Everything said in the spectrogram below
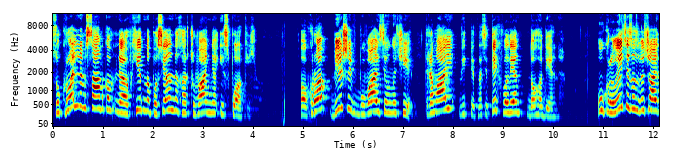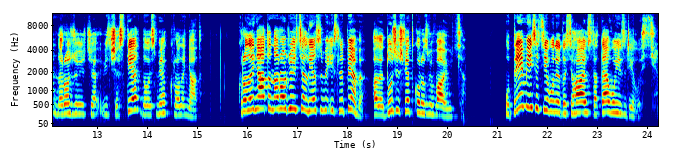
Сукрольним самкам необхідно посилене харчування і спокій. Окроп більше відбувається вночі, триває від 15 хвилин до години. У кролиці зазвичай народжується від 6 до 8 кроленят. Кроленята народжуються лисими і сліпими, але дуже швидко розвиваються. У 3 місяці вони досягають статевої зрілості.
